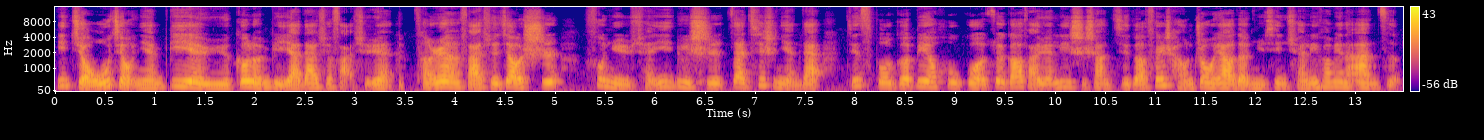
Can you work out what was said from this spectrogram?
一九五九年毕业于哥伦比亚大学法学院，曾任法学教师、妇女权益律师。在七十年代，金斯伯格辩护过最高法院历史上几个非常重要的女性权利方面的案子。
